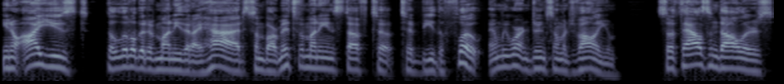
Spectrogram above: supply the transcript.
you know, I used the little bit of money that I had, some bar mitzvah money and stuff to to be the float, and we weren't doing so much volume. So thousand dollars,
